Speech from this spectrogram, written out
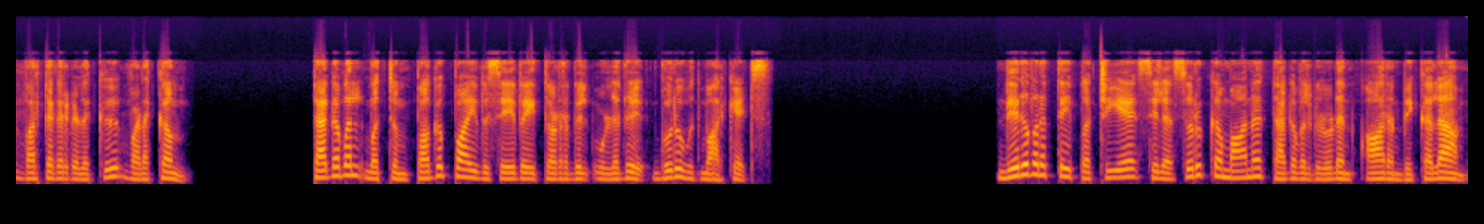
வர்த்தகர்களுக்கு வணக்கம். தகவல் மற்றும் பகுப்பாய்வு சேவை தொடர்பில் உள்ளது குருவுத் மார்க்கெட்ஸ். நிறுவனத்தை பற்றிய சில சுருக்கமான தகவல்களுடன் ஆரம்பிக்கலாம்.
